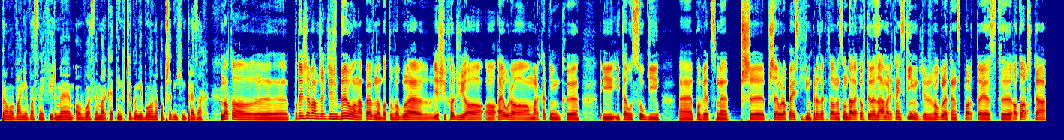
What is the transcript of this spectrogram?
promowanie własnej firmy, o własny marketing, czego nie było na poprzednich imprezach? No to e, podejrzewam, że gdzieś było na pewno, bo tu w ogóle jeśli chodzi o, o euro, o marketing e, i, i te usługi, powiedzmy przy, przy europejskich imprezach to one są daleko w tyle za amerykańskimi, gdzie już w ogóle ten sport to jest y, otoczka,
